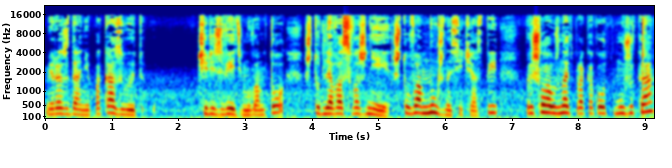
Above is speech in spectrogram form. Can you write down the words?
мироздания показывают через ведьму вам то, что для вас важнее, что вам нужно сейчас. Ты пришла узнать про какого-то мужика,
